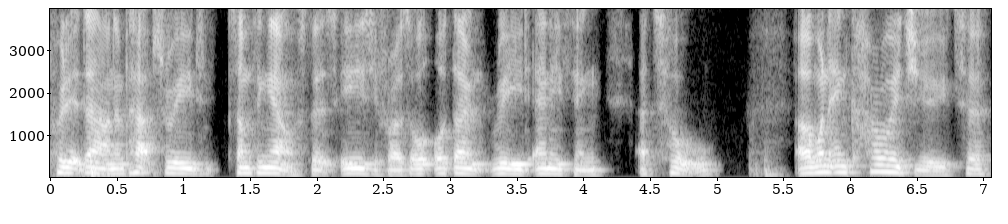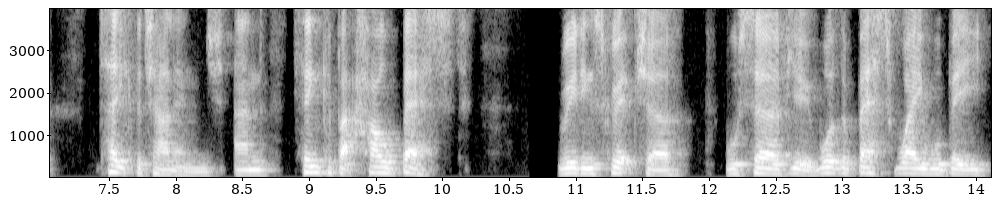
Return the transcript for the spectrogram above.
put it down and perhaps read something else that's easy for us or, or don't read anything at all i want to encourage you to take the challenge and think about how best reading scripture will serve you what the best way will be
